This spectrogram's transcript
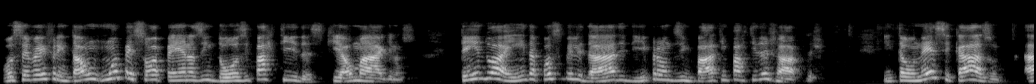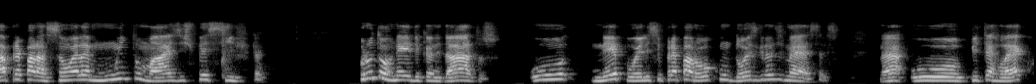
você vai enfrentar um, uma pessoa apenas em 12 partidas, que é o Magnus, tendo ainda a possibilidade de ir para um desempate em partidas rápidas. Então, nesse caso, a preparação ela é muito mais específica. Para o torneio de candidatos, o Nepo ele se preparou com dois grandes mestres. Né? O Peter Leco,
